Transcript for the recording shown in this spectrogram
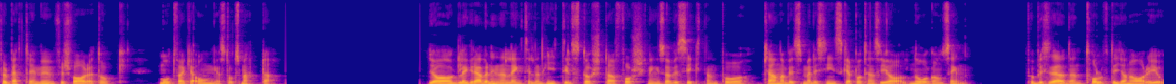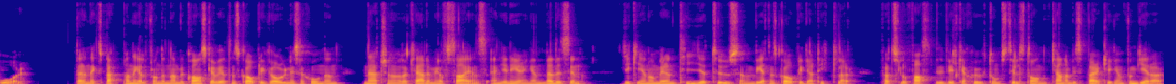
förbättra immunförsvaret och motverka ångest och smärta. Jag lägger även in en länk till den hittills största forskningsöversikten på cannabis medicinska potential någonsin. Publicerad den 12 januari i år. Där en expertpanel från den amerikanska vetenskapliga organisationen National Academy of Science, Engineering and Medicine gick igenom mer än 10 000 vetenskapliga artiklar för att slå fast vid vilka sjukdomstillstånd cannabis verkligen fungerar.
